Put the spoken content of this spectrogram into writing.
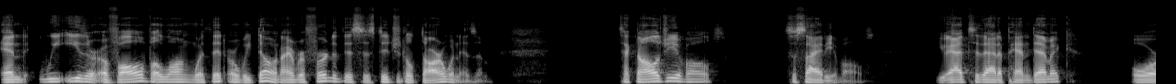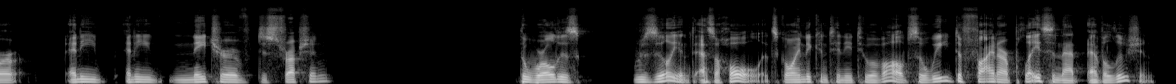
and we either evolve along with it or we don't. I refer to this as digital Darwinism. Technology evolves, society evolves. You add to that a pandemic or any any nature of disruption, the world is resilient as a whole. It's going to continue to evolve. So we define our place in that evolution.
